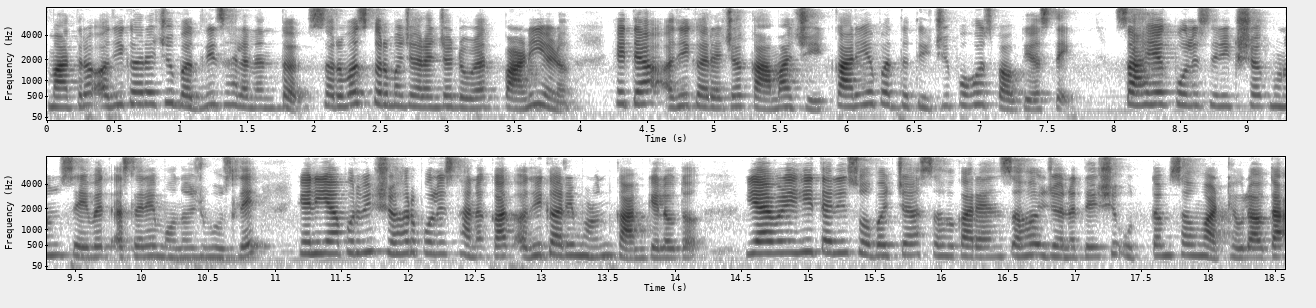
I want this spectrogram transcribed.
मात्र अधिकाऱ्याची बदली झाल्यानंतर सर्वच कर्मचाऱ्यांच्या डोळ्यात पाणी येणं हे त्या अधिकाऱ्याच्या कामाची कार्यपद्धतीची पोहोचपावती असते. सहाय्यक पोलीस निरीक्षक म्हणून सेवेत असलेले मनोज भोसले यांनी यापूर्वी शहर पोलीस स्थानकात अधिकारी म्हणून काम केलं होतं. यावेळीही त्यांनी सोबतच्या सहकाऱ्यांसह जनतेशी उत्तम संवाद ठेवला होता.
